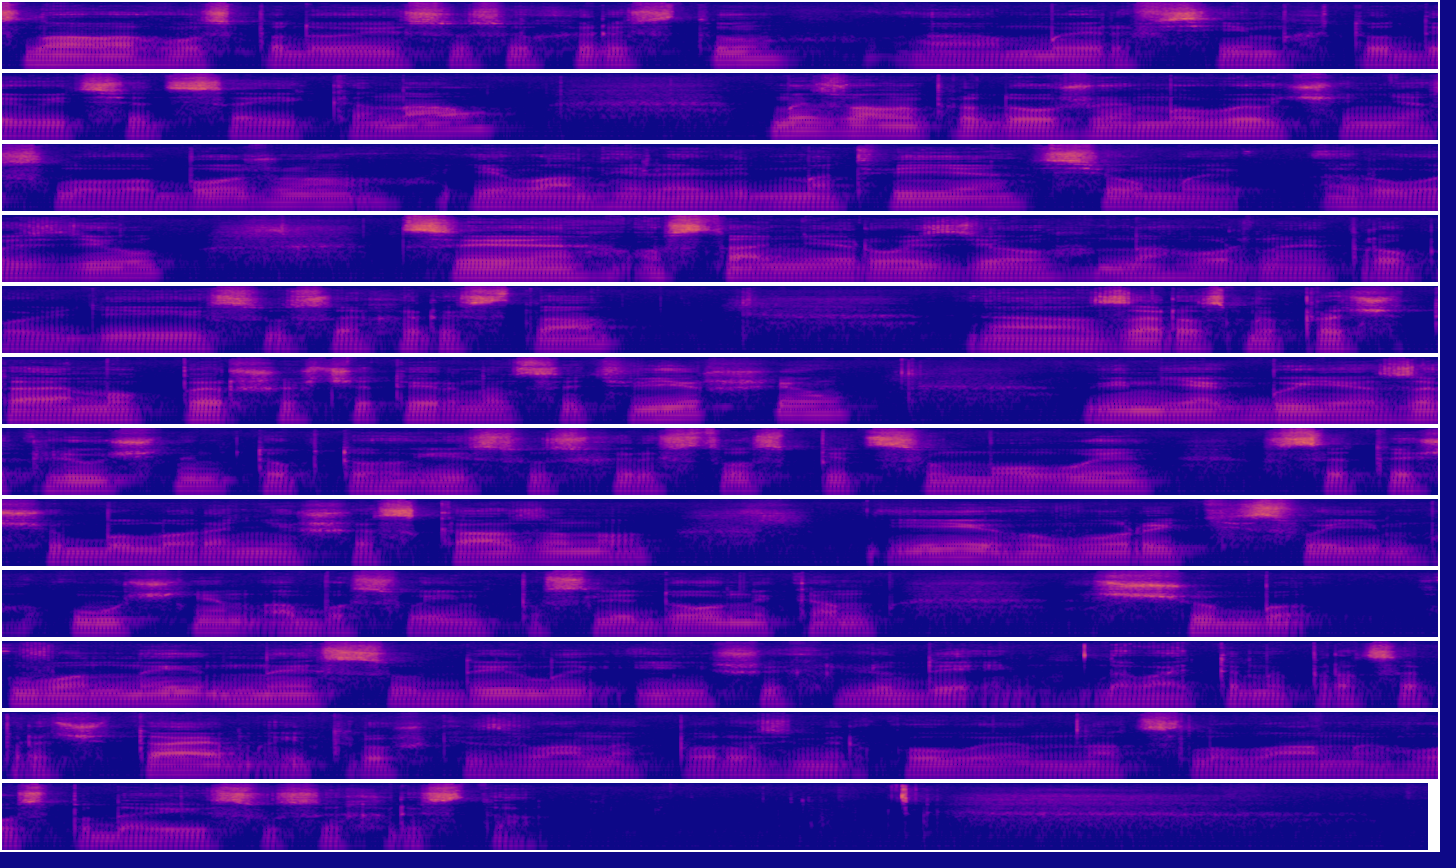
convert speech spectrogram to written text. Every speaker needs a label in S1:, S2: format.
S1: Слава Господу Ісусу Христу! Мир всім, хто дивиться цей канал. Ми з вами продовжуємо вивчення Слова Божого, Євангелія від Матвія, сьомий розділ. Це останній розділ Нагорної проповіді Ісуса Христа. Зараз ми прочитаємо перших 14 віршів. Він якби є заключним, тобто Ісус Христос підсумовує все те, що було раніше сказано, і говорить своїм учням або своїм послідовникам, щоб вони не судили інших людей. Давайте ми про це прочитаємо і трошки з вами порозмірковуємо над словами Господа Ісуса Христа.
